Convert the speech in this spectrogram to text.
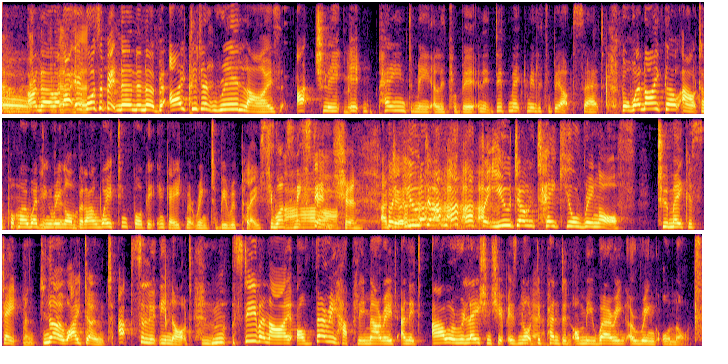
I know, and I, it was a bit no, no, no. But I didn't realise actually it pained me a little bit, and it did make me a little bit upset. But when I go out, I put my wedding ring on, but I'm waiting for the engagement ring to be replaced. She wants ah. an extension. I but do. you don't. but you don't take your ring off to make a statement? No, I don't. Absolutely not. Mm. Steve and I are very happily married, and it, our relationship is not yeah. dependent on me wearing a ring or not.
